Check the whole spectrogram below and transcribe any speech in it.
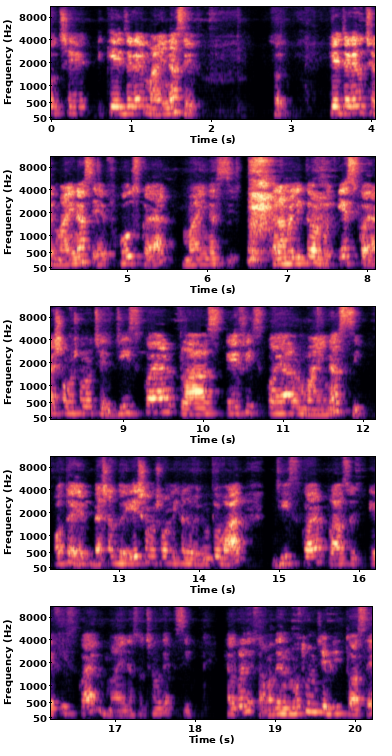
হচ্ছে কে জায়গায় মাইনাস এফ সরি কে জায়গায় হচ্ছে minus f whole square minus c তাহলে আমরা লিখতে পারব এ স্কোয়ার সমান সমান হচ্ছে g square plus f square minus c অতএব ব্যাসার্ধ এ সমান সমান লেখা যাবে root over g square plus f square minus হচ্ছে আমাদের সি খেয়াল করে দেখছ, আমাদের নতুন যে বৃত্ত আছে,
